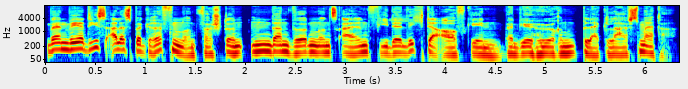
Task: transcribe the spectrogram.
Wenn wir dies alles begriffen und verstünden, dann würden uns allen viele Lichter aufgehen, wenn wir hören Black Lives Matter.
